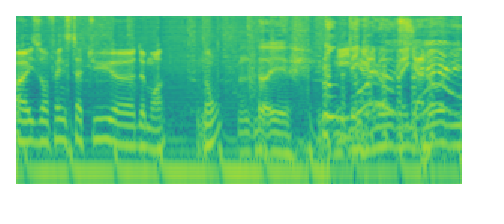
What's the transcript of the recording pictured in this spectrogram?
Ah, ils ont fait une statue euh, de moi. Non Bah, euh, Mégalo, mégalo, lui.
